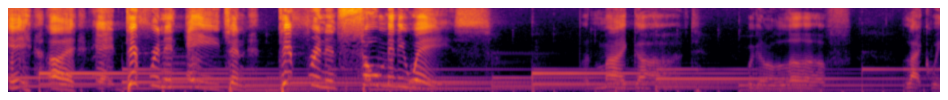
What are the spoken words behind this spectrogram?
Eh, uh, uh, different in age and different in so many ways. But my God, we're going to love like we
